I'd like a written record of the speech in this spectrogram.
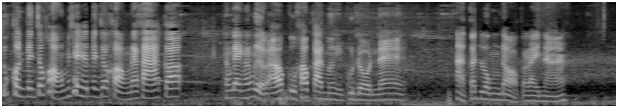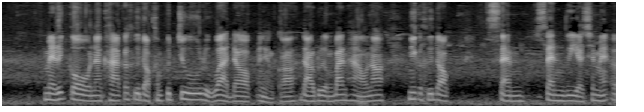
ทุกคนเป็นเจ้าของไม่ใช่ฉันเป็นเจ้าของนะคะ ก็ทั้งแดงทั้งเหลืองเอากูเข้าการเมืองอีกกูโดนแน่อะก็ลงดอกอะไรนะเมริโกนะคะ ก็คือดอกคัมพูจู หรือว่าดอกอะไรอย่างก็ดาวเรืองบ้านเฮาเนาะนี่ก็คือดอก แซนแซนเวียใช่ไหมเอ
